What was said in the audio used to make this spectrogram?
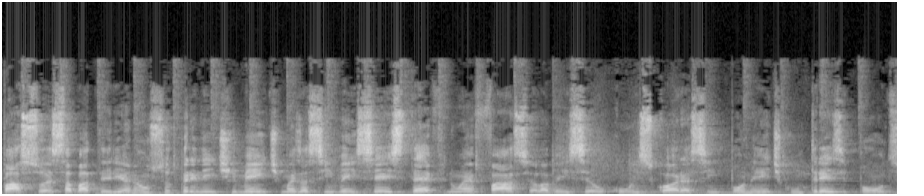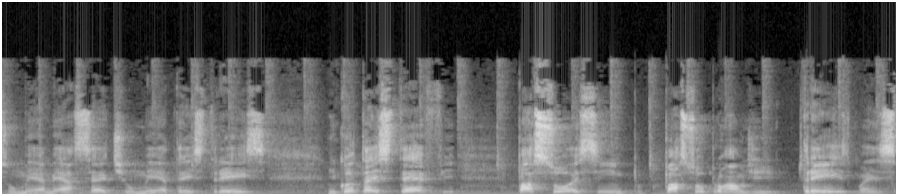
passou essa bateria, não surpreendentemente, mas assim, vencer a Steph não é fácil. Ela venceu com um score assim imponente, com 13 pontos, um 667 e um 633. Enquanto a Steph passou assim, passou para o round 3, mas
